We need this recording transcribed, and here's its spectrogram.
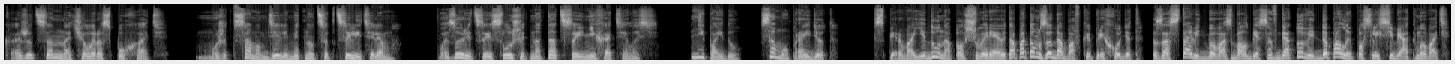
кажется, начал распухать. Может, в самом деле метнуться к целителям. Позориться и слушать нотации не хотелось. Не пойду, само пройдет. Сперва еду на пол швыряют, а потом за добавкой приходят. Заставить бы вас, балбесов, готовить да полы после себя отмывать.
